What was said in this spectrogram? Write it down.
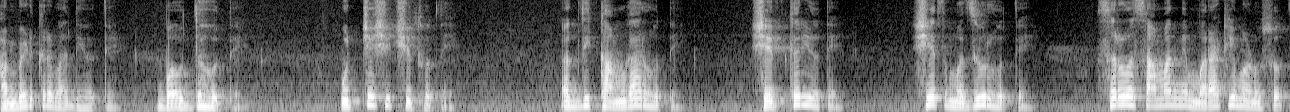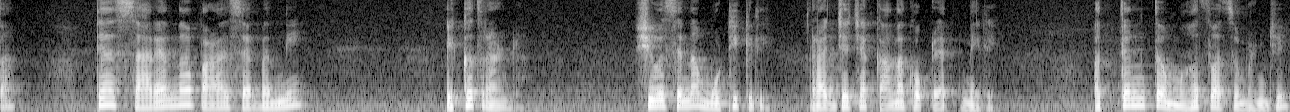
आंबेडकरवादी होते बौद्ध होते उच्च शिक्षित होते अगदी कामगार होते शेतकरी होते शेतमजूर होते सर्वसामान्य मराठी माणूस होता. त्या साऱ्यांना बाळासाहेबांनी एकत्र आणलं. शिवसेना मोठी केली. राज्याच्या कानाकोपऱ्यात नेले. अत्यंत महत्त्वाचं म्हणजे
